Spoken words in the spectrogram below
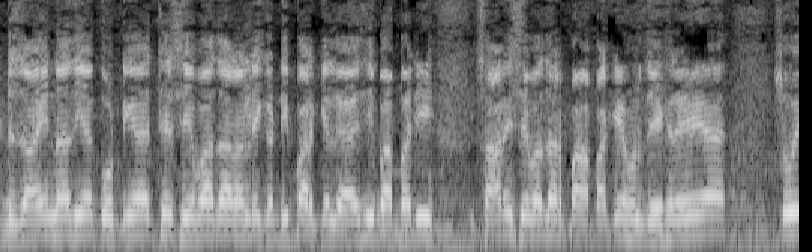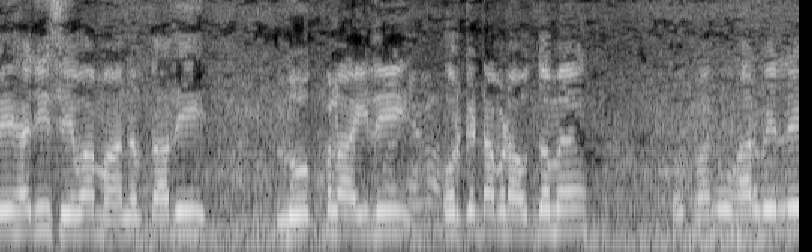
ਡਿਜ਼ਾਈਨਾਂ ਦੀਆਂ ਕੋਟੀਆਂ ਇੱਥੇ ਸੇਵਾਦਾਰਾਂ ਲਈ ਗੱਡੀ ਭਰ ਕੇ ਲਿਆਏ ਸੀ। ਬਾਬਾ ਜੀ ਸਾਰੇ ਸੇਵਾਦਾਰ ਪਾ ਪਾ ਕੇ ਹੁਣ ਦੇਖ ਰਹੇ ਆ। ਸੋ ਇਹ ਹੈ ਜੀ ਸੇਵਾ ਮਾਨਵਤਾ ਦੀ, ਲੋਕ ਭਲਾਈ ਦੀ ਔਰ ਕਿੱਡਾ ਬੜਾ ਉਦਮ ਹੈ। ਸੋ ਤੁਹਾਨੂੰ ਹਰ ਵੇਲੇ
